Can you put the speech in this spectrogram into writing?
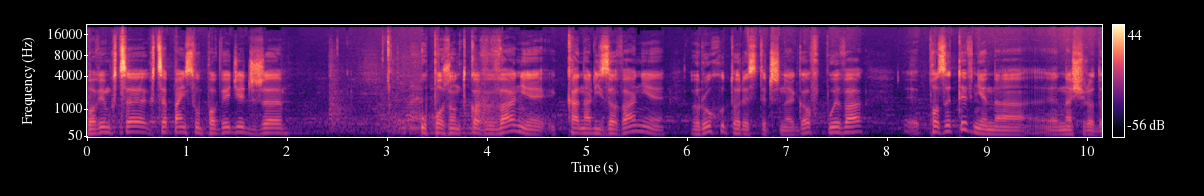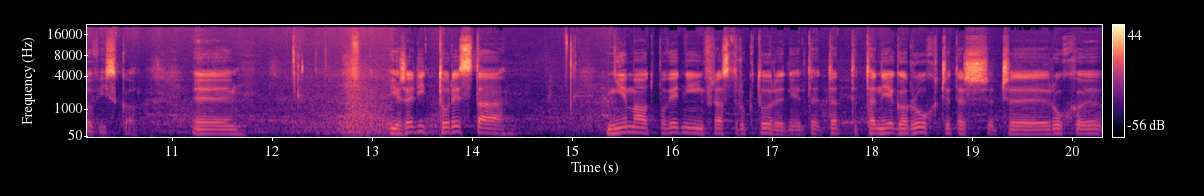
Bowiem chcę, chcę Państwu powiedzieć, że uporządkowywanie, kanalizowanie ruchu turystycznego wpływa pozytywnie na, na środowisko. Jeżeli turysta nie ma odpowiedniej infrastruktury, ten jego ruch, czy też czy ruch y,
